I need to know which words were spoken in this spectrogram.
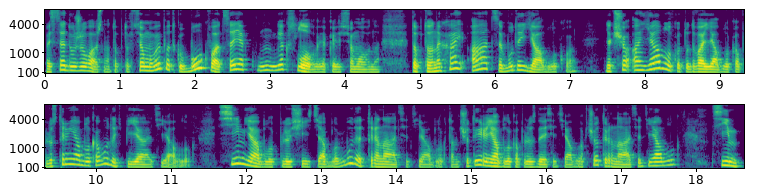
Ось це дуже важливо. Тобто в цьому випадку буква це як, ну, як слово якесь умовно. Тобто нехай А це буде яблуко. Якщо А яблуко, то 2 яблука плюс 3 яблука будуть 5 яблук. 7 яблук плюс 6 яблук буде 13 яблук. Там 4 яблука плюс 10 яблук 14 яблук. 7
